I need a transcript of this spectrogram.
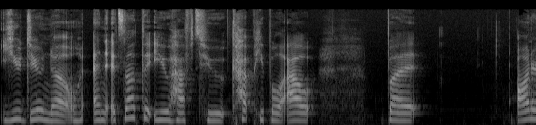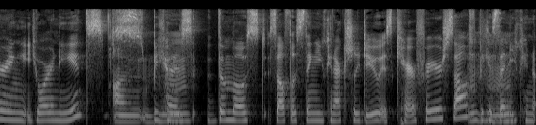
you do know. And it's not that you have to cut people out, but honoring your needs On- mm-hmm. because the most selfless thing you can actually do is care for yourself mm-hmm. because then you can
